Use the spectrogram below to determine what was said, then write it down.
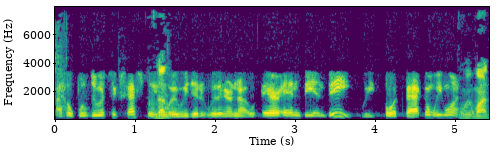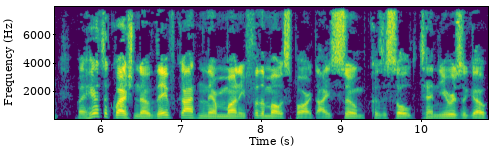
I hope we'll do it successfully the way we did it with Air, Airbnb. We fought back and we won. We won. But here's the question, though. They've gotten their money for the most part, I assume, because it sold 10 years ago.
